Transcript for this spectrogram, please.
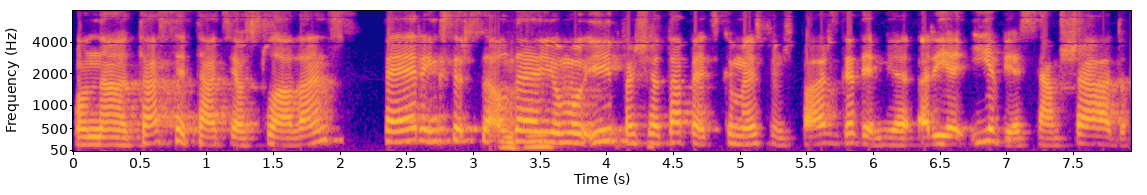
Un, uh, tas ir tāds jau slavens pērings ar saldējumu. Mm -hmm. Īpaši jau tāpēc, ka mēs pirms pāris gadiem ja arī ieviesām šādu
